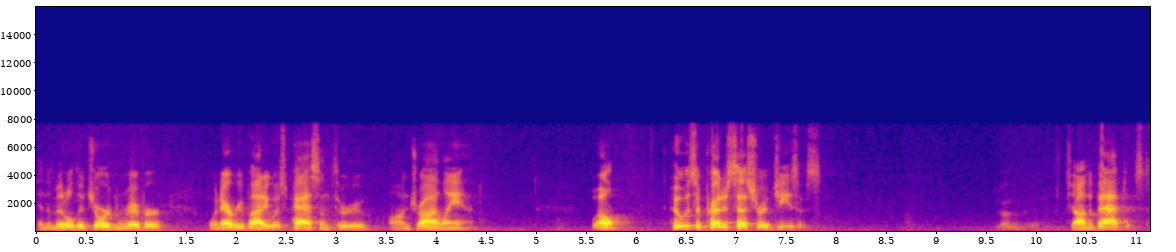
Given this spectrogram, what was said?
in the middle of the Jordan River when everybody was passing through on dry land. Well, who was the predecessor of Jesus? John the Baptist.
